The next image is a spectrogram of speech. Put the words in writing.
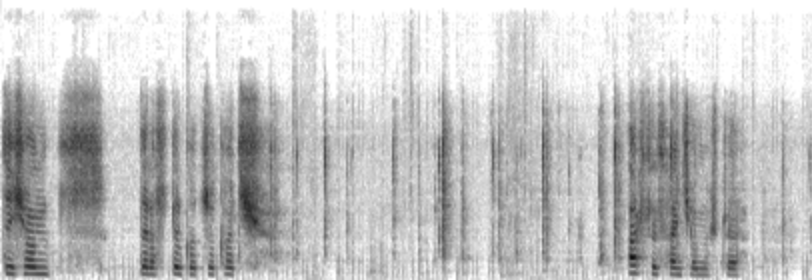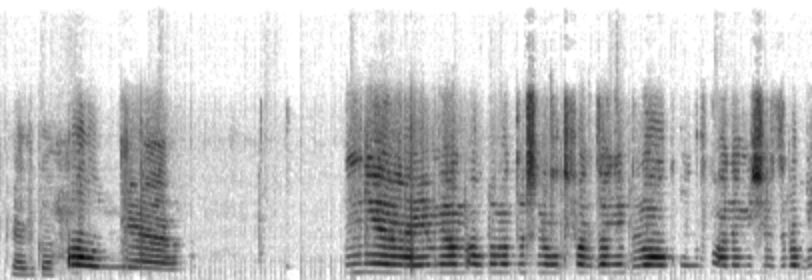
Tysiąc. Teraz tylko czekać. Jeszcze z chęcią jeszcze raz go. O nie. Nie, ja miałam automatyczne utwardzanie bloków, ale mi się zrobił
